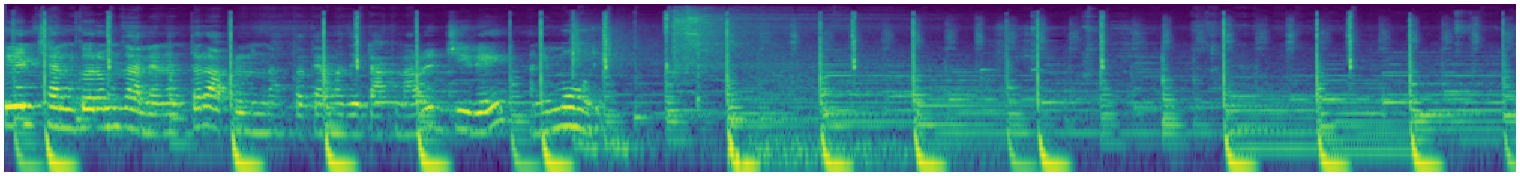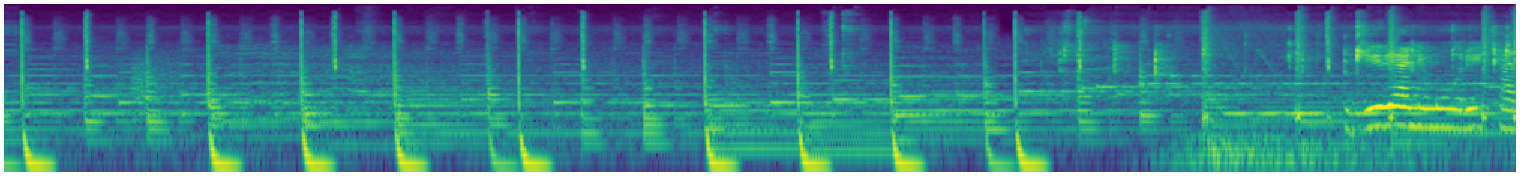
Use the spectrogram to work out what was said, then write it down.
तेल छान गरम झाल्यानंतर आपण आता त्यामध्ये टाकणार जिरे आणि मोहरी. जिरे आणि मोहरी छान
